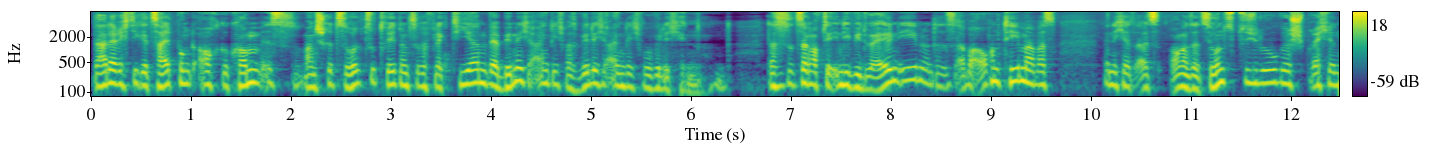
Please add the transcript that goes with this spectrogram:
da der richtige Zeitpunkt auch gekommen ist, mal einen Schritt zurückzutreten und zu reflektieren, wer bin ich eigentlich, was will ich eigentlich, wo will ich hin? Und das ist sozusagen auf der individuellen Ebene und das ist aber auch ein Thema, was, wenn ich jetzt als Organisationspsychologe spreche,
